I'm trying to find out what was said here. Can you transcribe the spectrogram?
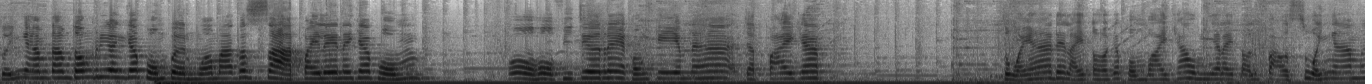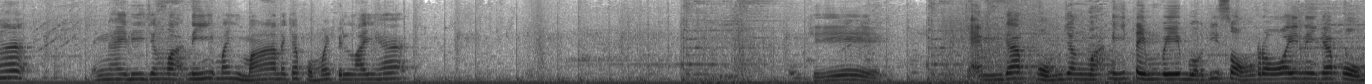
สวยงามตามท้องเรื่องครับผมเปิดหัวมาก็สาดไปเลยนะครับผม โอ้โหฟีเจอร์แรกของเกมนะฮะ จัดไปครับ สวยฮะได้ไหลต่อครับผมวายเข้ามีอะไรต่อหรือเปล่าสวยงามฮะยังไงดีจังหวะนี้ไม่มานะครับผมไม่เป็นไรฮะโอเคแจมครับผมจังหวะนี้เต็มเวบวกที่ 200นะครับผม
